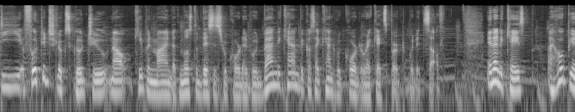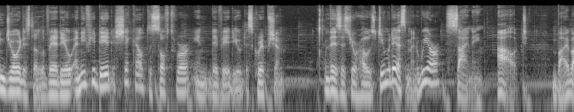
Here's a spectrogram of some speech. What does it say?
the footage looks good too. Now keep in mind that most of this is recorded with Bandicam because I can't record RecExpert with itself. In any case, I hope you enjoyed this little video and if you did, check out the software in the video description. This is your host Jimmy Desman, we are signing out. Bye bye.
